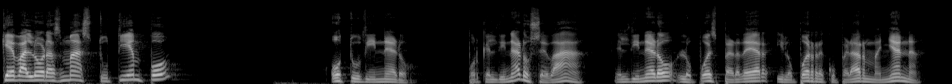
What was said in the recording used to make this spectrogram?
¿qué valoras más, tu tiempo o tu dinero? Porque el dinero se va. El dinero lo puedes perder y lo puedes recuperar mañana.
